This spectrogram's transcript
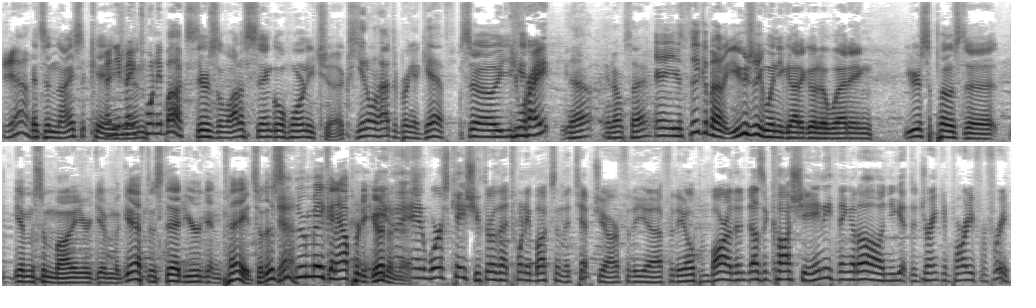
Yeah, It's a nice occasion. and you make twenty bucks. There's a lot of single horny chicks. You don't have to bring a gift. so you get- right? Yeah, you know what I'm saying? And you think about it. Usually, when you got to go to a wedding, you're supposed to give them some money or give them a gift. Instead, you're getting paid. So this Yeah. they're making out pretty good Yeah, in this. And worst case, you throw that twenty bucks in the tip jar for the uh, for the open bar. Then it doesn't cost you anything at all, and you get to drink and party for free.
